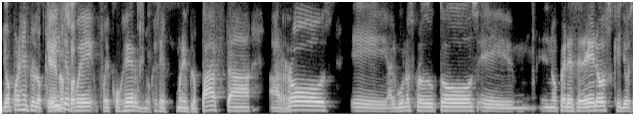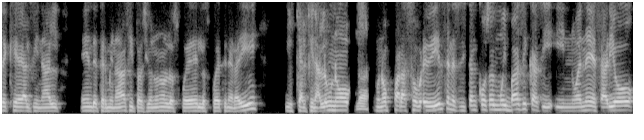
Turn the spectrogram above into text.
yo por ejemplo lo que hice noso- fue, fue coger, yo qué sé, por ejemplo, pasta, arroz, eh, algunos productos eh, no perecederos que yo sé que al final en determinada situación uno los puede, los puede tener ahí y que al final uno, Claro. uno para sobrevivir se necesitan cosas muy básicas y, y no es necesario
